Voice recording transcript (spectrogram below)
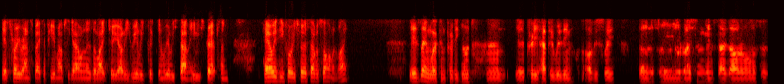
he had three runs back a few months ago, and as a late two-year-old, he's really clicked and really starting to hit his straps. And how is he for his first ever assignment, mate? Yeah, he's been working pretty good. Um, yeah, pretty happy with him. Obviously, being a three-year-old racing against those older horses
